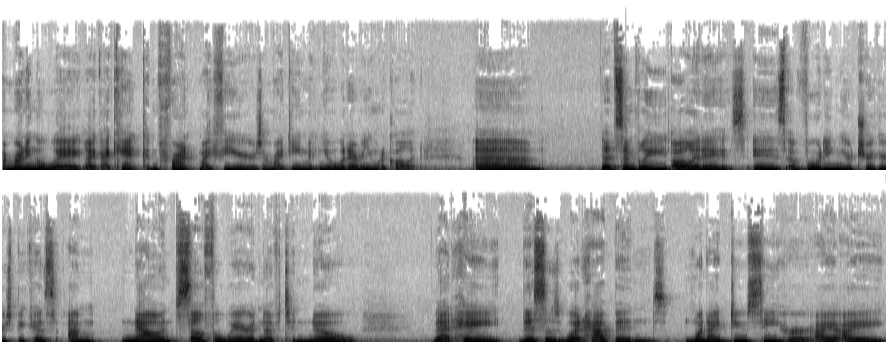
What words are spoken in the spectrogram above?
I'm running away, like I can't confront my fears or my demon, you know, whatever you want to call it. Um, that's simply all it is is avoiding your triggers because i'm now self-aware enough to know that hey this is what happens when i do see her. I i,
